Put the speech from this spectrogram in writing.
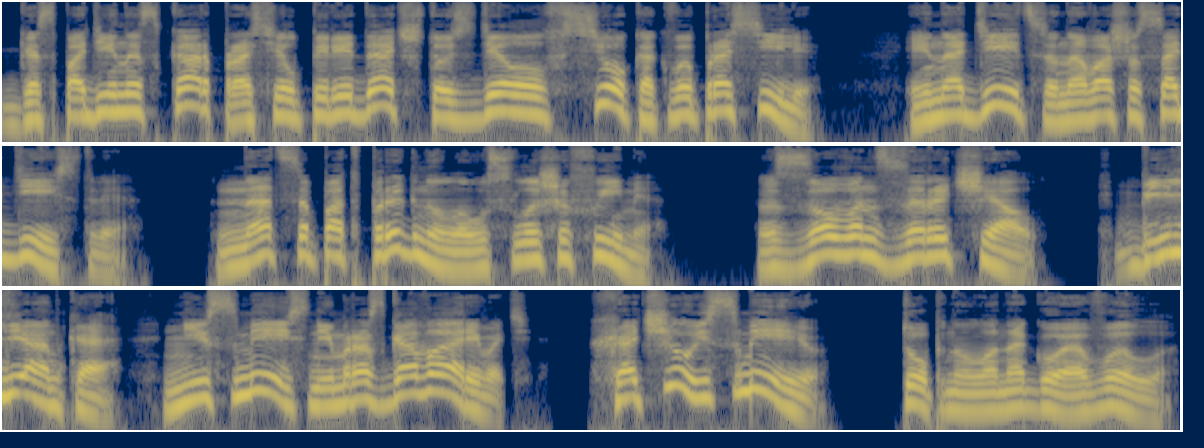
«Господин Искар просил передать, что сделал все, как вы просили и надеется на ваше содействие». Наца подпрыгнула, услышав имя. Зован зарычал. «Белянка, не смей с ним разговаривать! Хочу и смею!» Топнула ногой Авелла.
